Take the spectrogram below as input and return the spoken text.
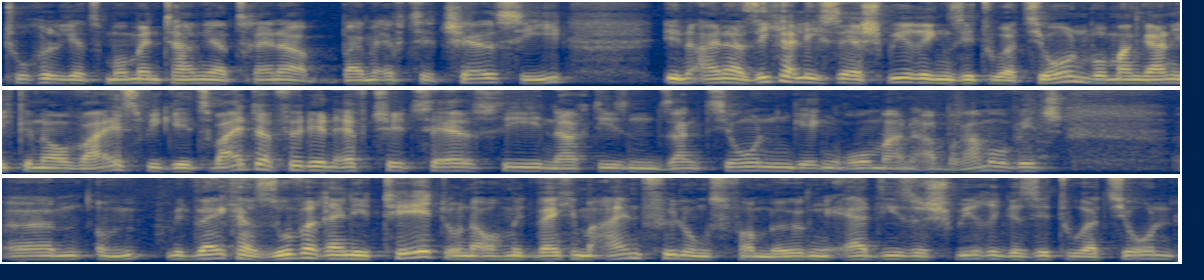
Tuchel jetzt momentan ja Trainer beim FC Chelsea in einer sicherlich sehr schwierigen Situation, wo man gar nicht genau weiß, wie geht's weiter für den FC Chelsea nach diesen Sanktionen gegen Roman Abramowitsch und mit welcher Souveränität und auch mit welchem Einfühlungsvermögen er diese schwierige Situation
